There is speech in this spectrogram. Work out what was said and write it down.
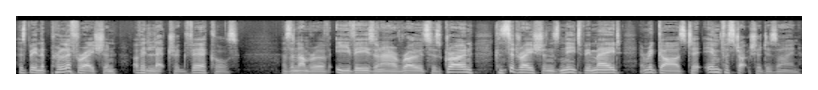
has been the proliferation of electric vehicles. As the number of EVs on our roads has grown, considerations need to be made in regards to infrastructure design.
